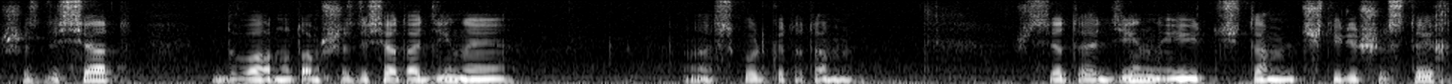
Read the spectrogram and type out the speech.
62, ну там 61 и а, сколько-то там 61 и там 4 шестых,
